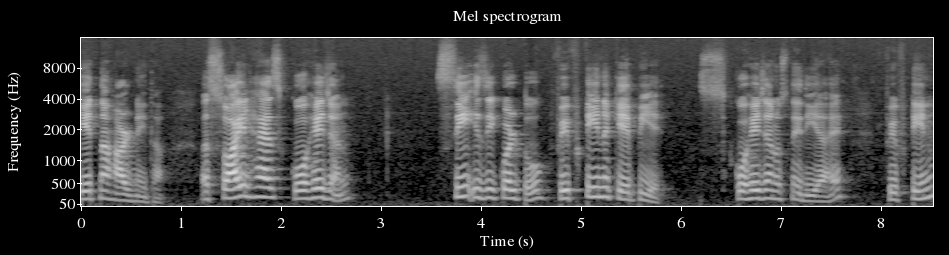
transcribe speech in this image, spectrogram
ये इतना हार्ड नहीं था. A soil has cohesion C is equal to 15 kPa. Cohesion उसने दिया है 15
